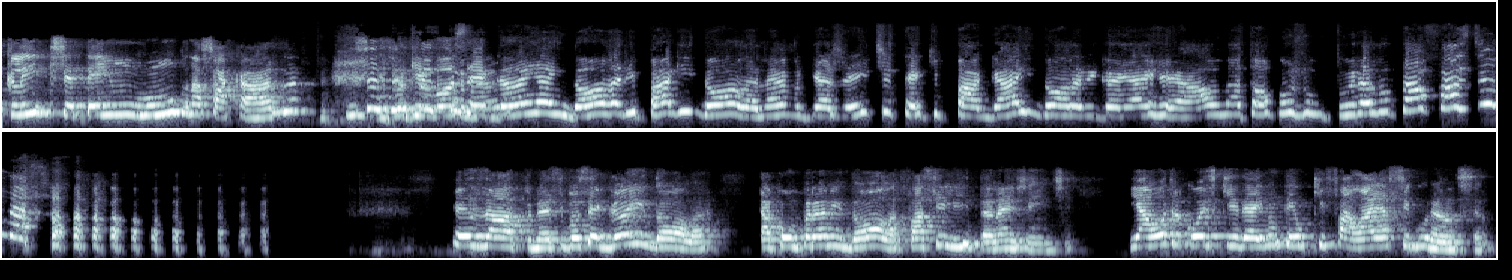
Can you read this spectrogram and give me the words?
cliques você tem um mundo na sua casa. Isso é Porque você ganha em dólar e paga em dólar, né? Porque a gente tem que pagar em dólar e ganhar em real na atual conjuntura não tá fácil, não. Exato, né? Se você ganha em dólar, tá comprando em dólar, facilita, né, gente? E a outra coisa que daí não tem o que falar é a segurança,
